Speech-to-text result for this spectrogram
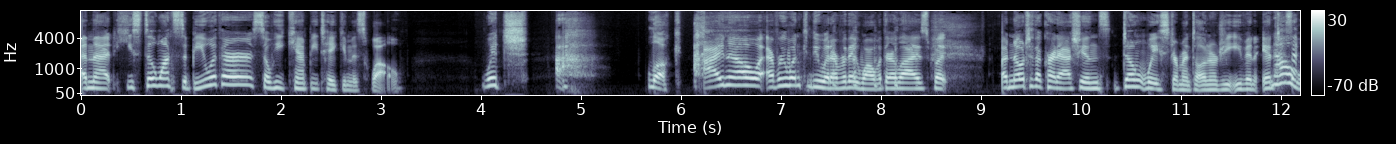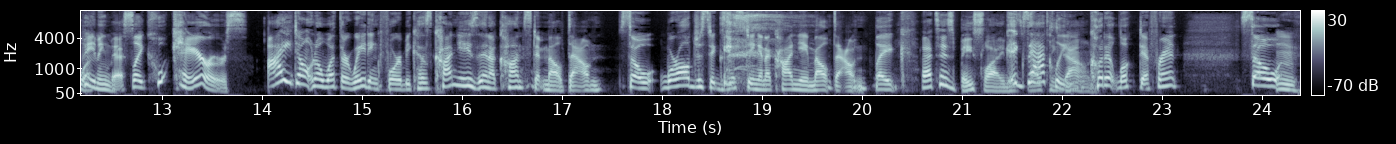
and that he still wants to be with her, so he can't be taking this well. Which, ah, look, I know everyone can do whatever they want with their lives, but a note to the Kardashians don't waste your mental energy even anticipating this. Like, who cares? I don't know what they're waiting for because Kanye's in a constant meltdown. So, we're all just existing in a Kanye meltdown. Like, That's his baseline. Exactly. Could it look different? So, Mm.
